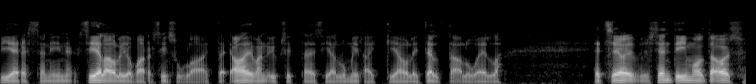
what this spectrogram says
vieressä, niin siellä oli jo varsin sulaa, että aivan yksittäisiä lumilaikkia oli teltta-alueilla – että se, sen tiimoilta olisi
